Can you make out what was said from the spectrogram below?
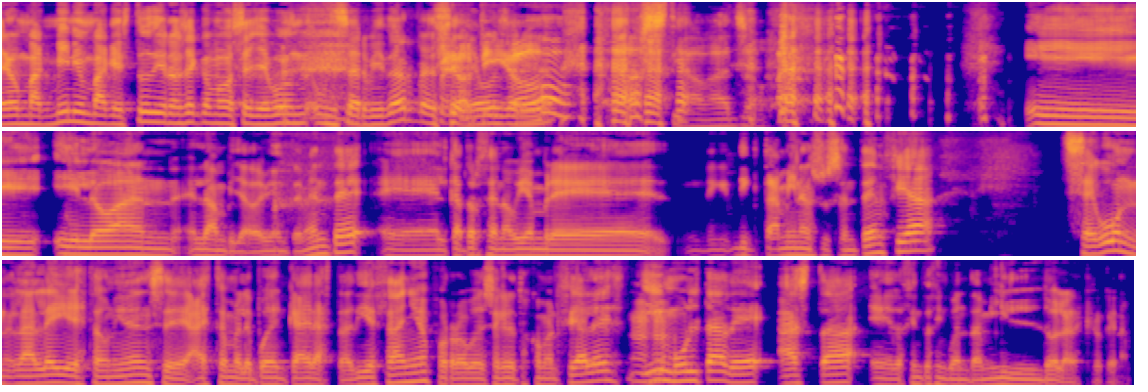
era, un Mac Mini, un Mac Studio, no sé cómo se llevó un, servidor, pero, se llevó un servidor. Hostia, macho. Y, lo, han, lo han pillado, evidentemente. Eh, el 14 de noviembre dictaminan su sentencia. Según la ley estadounidense, a este hombre le pueden caer hasta 10 años por robo de secretos comerciales y multa de hasta 250 eh, mil dólares, creo que era.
